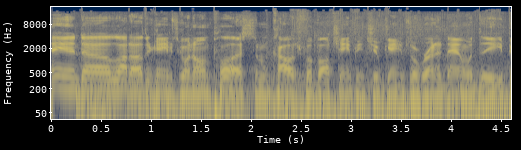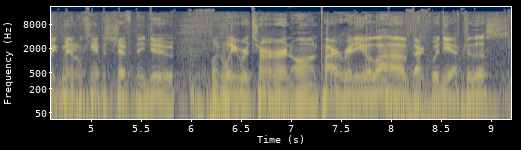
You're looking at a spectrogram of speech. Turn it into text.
and uh, a lot of other games going on, plus some college football championship games. We'll run it down with the big man on campus, Jeff Nadeau, when we return on Pirate Radio Live. Back with you after this.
